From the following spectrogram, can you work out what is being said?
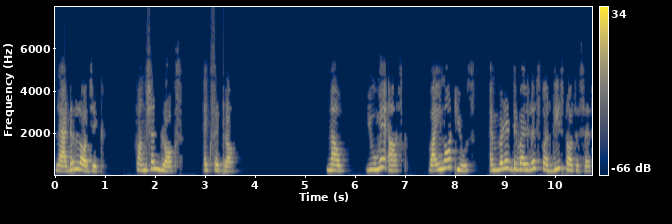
ladder logic, function blocks, etc. Now, you may ask, why not use embedded devices for these processes?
